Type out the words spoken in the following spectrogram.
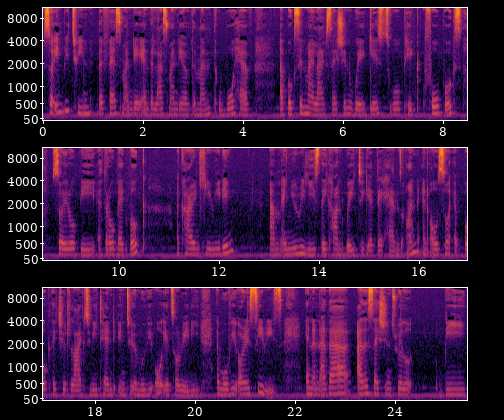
So, in between the first Monday and the last Monday of the month, we'll have a Books in My Life session where guests will pick four books. So, it'll be a throwback book, a currently reading, um, a new release they can't wait to get their hands on, and also a book that you'd like to be turned into a movie or it's already a movie or a series. And another other sessions will be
